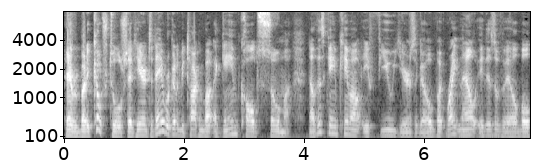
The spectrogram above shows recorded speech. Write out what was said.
Hey everybody, Coach Toolshed here, and today we're going to be talking about a game called Soma. Now, this game came out a few years ago, but right now it is available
